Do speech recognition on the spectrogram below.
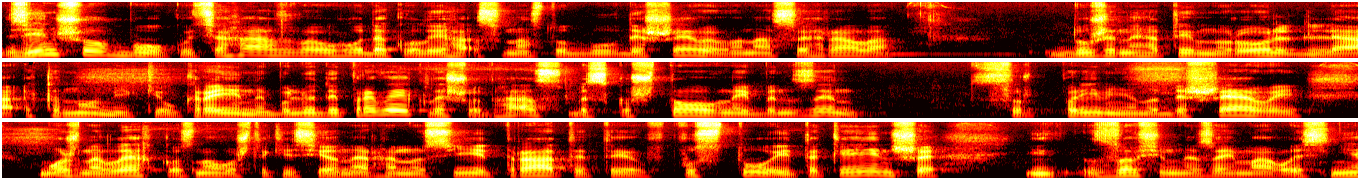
З іншого боку, ця газова угода, коли газ у нас тут був дешевий, вона зіграла дуже негативну роль для економіки України, бо люди привикли, що газ безкоштовний, бензин порівняно дешевий, можна легко знову ж таки ці енергоносії тратити впусту і таке інше. І зовсім не займалися ні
